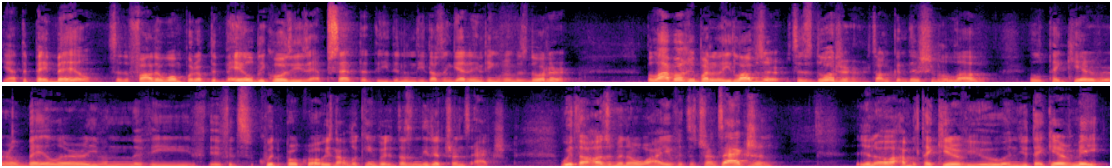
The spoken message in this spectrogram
You had to pay bail. So the father won't put up the bail because he's upset that he didn't, he doesn't get anything from his daughter. But he loves her. It's his daughter. It's unconditional love. He'll take care of her. He'll bail her, even if he if, if it's quid pro quo. He's not looking for it. Doesn't need a transaction. With a husband and wife, it's a transaction. You know, I will take care of you, and you take care of me.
